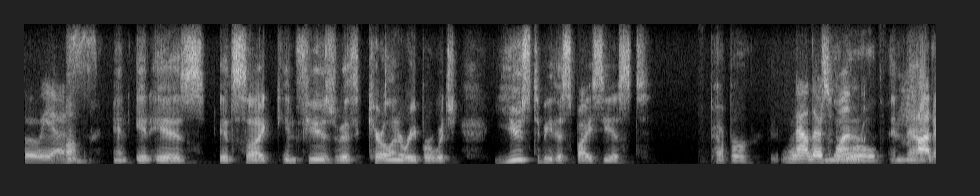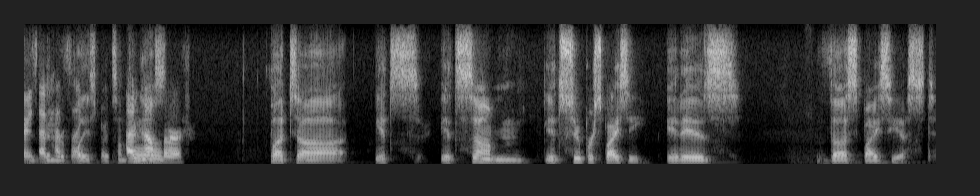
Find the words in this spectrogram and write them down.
Oh yes. Rum. And it is it's like infused with Carolina Reaper, which used to be the spiciest pepper. Now there's the one world, and now it's been replaced like by something a number. Else but uh, it's it's um it's super spicy. It is the spiciest.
